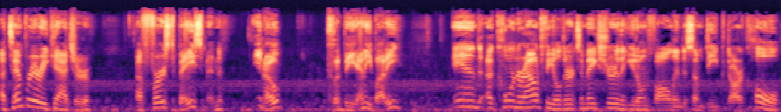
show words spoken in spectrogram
a temporary catcher, a first baseman, you know, could be anybody, and a corner outfielder to make sure that you don't fall into some deep, dark hole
